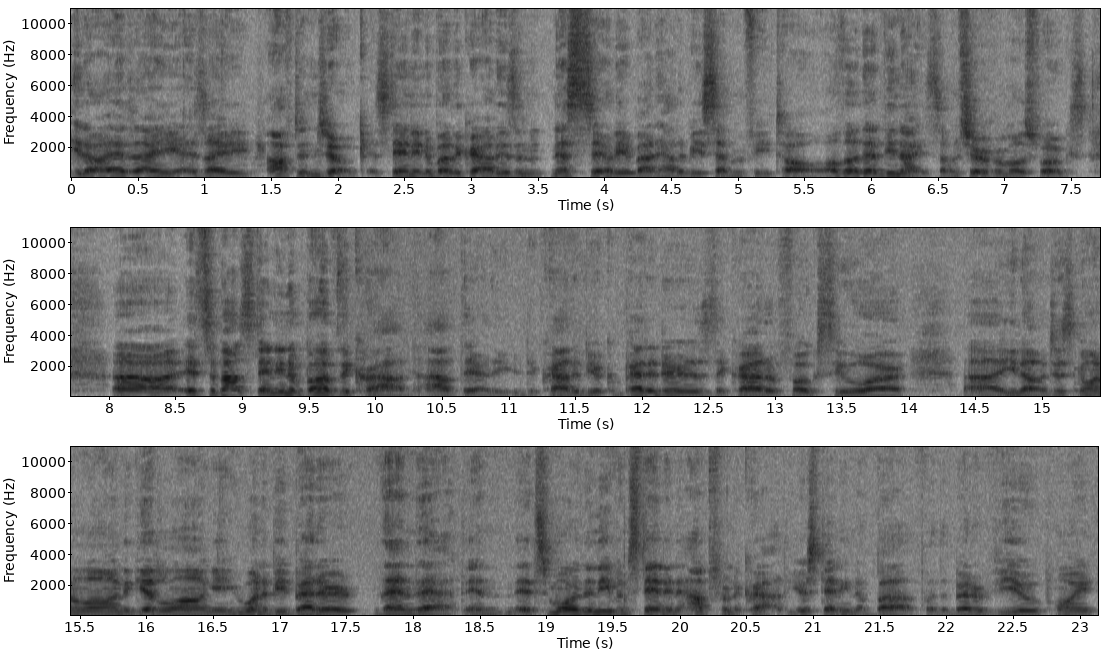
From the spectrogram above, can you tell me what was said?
You know, as I as I often joke, standing above the crowd isn't necessarily about how to be seven feet tall, although that'd be nice, I'm sure, for most folks. Uh, it's about standing above the crowd out there, the, the crowd of your competitors, the crowd of folks who are uh, you know, just going along to get along, and you want to be better than that. And it's more than even standing out from the crowd. You're standing above with a better viewpoint,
